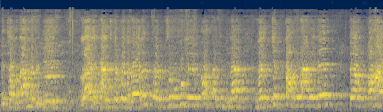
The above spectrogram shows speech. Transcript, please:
វាធម្មតាមិននិយាយ ឡានទៅកាន់ធ្វើទៅដល់ហ្នឹងត្រូវជ្រុំមើលអស់តែពីណានៅចិត្តតង់ឡានទេទៅអស់ហើយ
